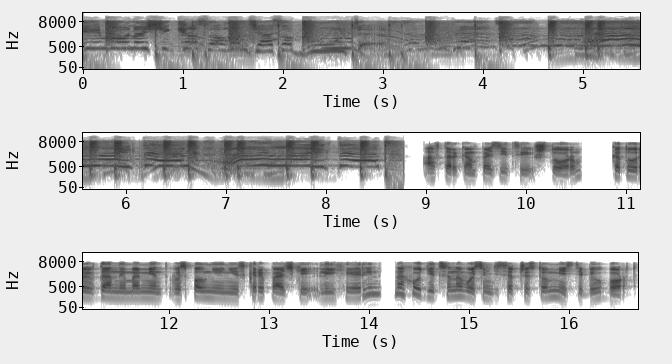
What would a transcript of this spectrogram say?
이문을 시켜서 혼자서 굴때 автор композиции «Шторм», который в данный момент в исполнении скрипачки Ли Херин находится на 86-м месте Билборд.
